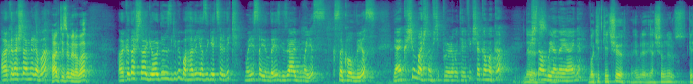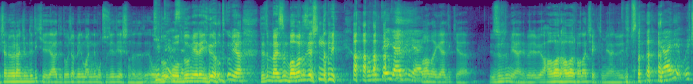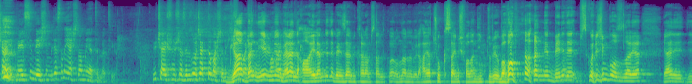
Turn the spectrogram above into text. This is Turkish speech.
Arkadaşlar merhaba. Herkese merhaba. Arkadaşlar gördüğünüz gibi baharı yazı getirdik. Mayıs ayındayız. Güzel bir Mayıs. Kısa kolluyuz. Yani kışın başlamıştık programa Tevfik. Şaka maka. Evet. Kıştan bu yana yani. Vakit geçiyor Emre, yaşlanıyoruz. Geçen öğrencim dedi ki ya dedi hocam benim annem 37 yaşında dedi. Ciddi Olduğum, misin? olduğum yere yığıldım ya. Dedim ben sizin babanız yaşında mıyım? O noktaya geldin yani. Vallahi geldik ya. Üzüldüm yani böyle bir havar havar falan çektim yani öyle diyeyim sana. Yani 3 aylık mevsim değişimi bile sana yaşlanmayı hatırlatıyor. 3 ay şunu şurası biz Ocak'ta başladık. ya ben başladık, niye bilmiyorum herhalde yaptık. ailemde de benzer bir karamsarlık var. Onlar da böyle hayat çok kısaymış falan deyip duruyor. Babam annem beni de psikolojimi bozdular ya. Yani e,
